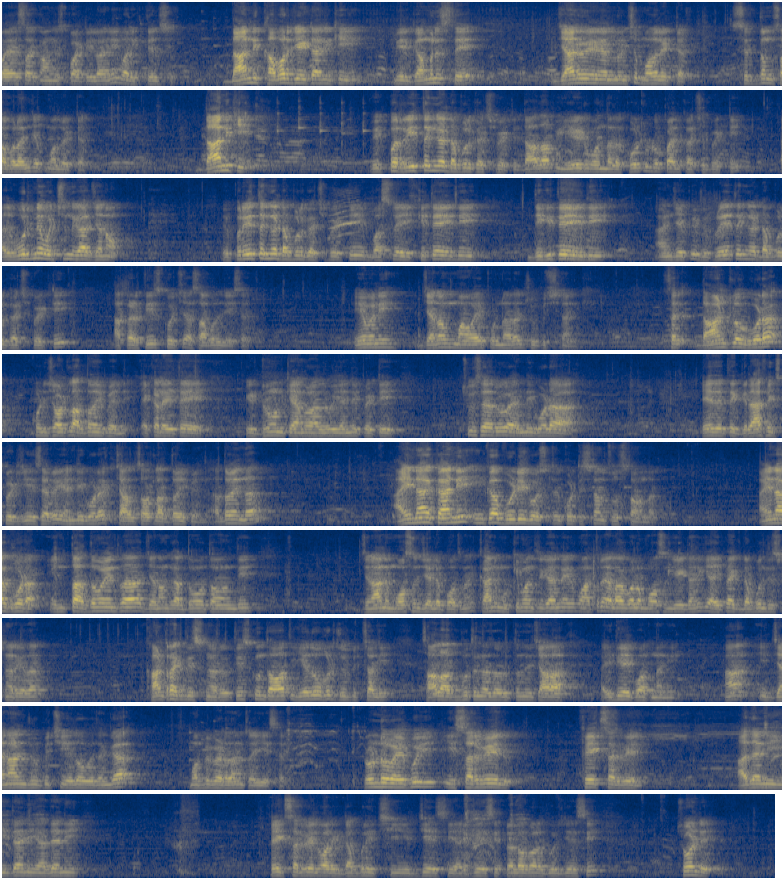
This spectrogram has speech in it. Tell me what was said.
వైఎస్ఆర్ కాంగ్రెస్ పార్టీలో అని వారికి తెలుసు. దాన్ని కవర్ చేయడానికి మీరు గమనిస్తే జనవరి నెల నుంచి మొదలెట్టారు. సిద్ధం సభలు అని చెప్పి మొదలెట్టారు. దానికి విపరీతంగా డబ్బులు ఖర్చు పెట్టి దాదాపు ఏడు వందల కోట్ల రూపాయలు ఖర్చు పెట్టి అది ఊరినే వచ్చిందిగా జనం. విపరీతంగా డబ్బులు ఖర్చు పెట్టి బస్సులో ఎక్కితే ఇది దిగితే ఇది అని చెప్పి విపరీతంగా డబ్బులు ఖర్చు పెట్టి అక్కడ తీసుకొచ్చి ఆ సభలు చేశారు. ఏమని? జనం మా వైపు ఉన్నారని చూపించడానికి. సరే దాంట్లో కూడా కొన్ని చోట్ల అర్థమైపోయింది. ఎక్కడైతే ఈ డ్రోన్ కెమెరాలు ఇవన్నీ పెట్టి చూశారు అన్నీ కూడా ఏదైతే గ్రాఫిక్స్ పెట్టి చేశారో ఇవన్నీ కూడా చాలా చోట్ల అర్థమైపోయింది. అర్థమైందా? అయినా కానీ ఇంకా బూడీ కొట్టి కొట్టిస్తాం చూస్తూ ఉన్నారు. అయినా కూడా ఇంత అర్థమైందా? జనంకి అర్థమవుతా ఉంది. జనాన్ని మోసం చేయలేకపోతున్నాయి. కానీ ముఖ్యమంత్రి గారిని మాత్రం ఎలాగోలా మోసం చేయడానికి ఐపాక్ డబ్బులు తీసుకున్నారు కదా. కాంట్రాక్ట్ తీసుకున్నారు. తీసుకున్న తర్వాత ఏదో ఒకటి చూపించాలి. చాలా అద్భుతంగా జరుగుతుంది చాలా ఇది అయిపోతుందని. ఈ జనాన్ని చూపించి ఏదో విధంగా మబ్బి పెడదాన్ని ట్రై చేశారు. రెండో వైపు ఈ- సర్వేలు ఫేక్ సర్వేలు. అదని ఇదని అదని. ఫేక్ సర్వేలు వారికి డబ్బులు ఇచ్చి ఇది చేసి అది చేసి పిల్లవాళ్ళకు గురి చేసి. చూడండి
